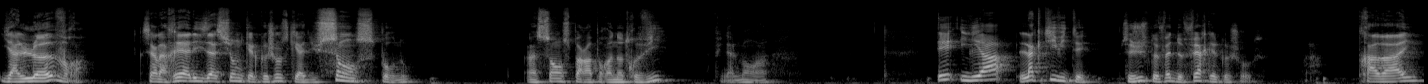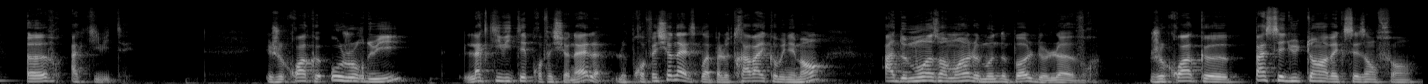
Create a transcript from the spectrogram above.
il y a l'œuvre, c'est-à-dire la réalisation de quelque chose qui a du sens pour nous, un sens par rapport à notre vie, finalement. Hein. Et il y a l'activité, c'est juste le fait de faire quelque chose. travail, œuvre, activité. Et je crois qu'aujourd'hui, l'activité professionnelle, le professionnel, ce qu'on appelle le travail communément, a de moins en moins le monopole de l'œuvre. Je crois que passer du temps avec ses enfants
